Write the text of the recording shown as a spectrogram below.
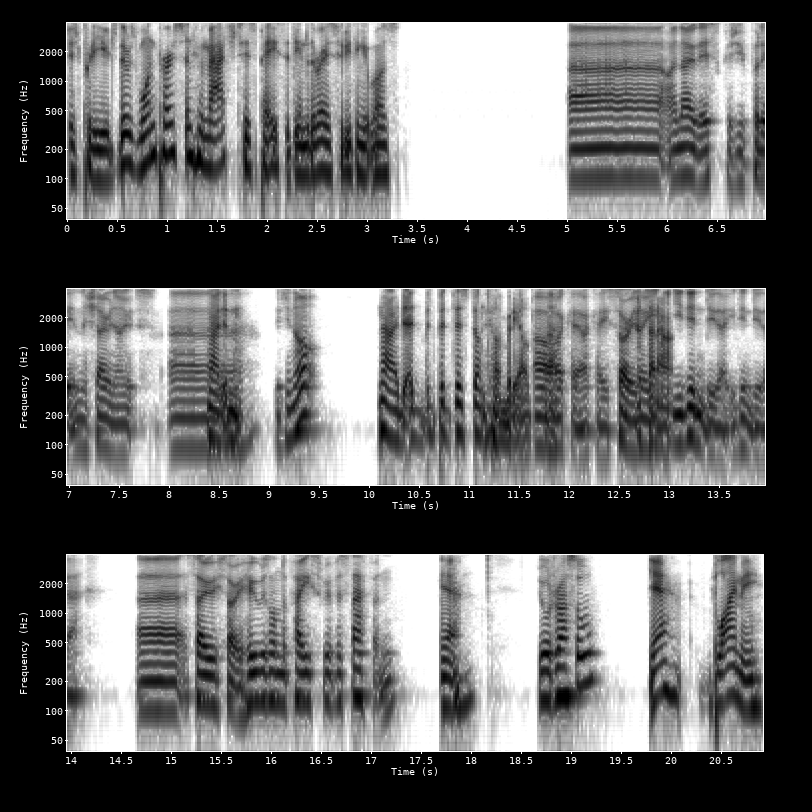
it was pretty huge. There was one person who matched his pace at the end of the race. Who do you think it was? Uh, I know this because you put it in the show notes. Uh, I didn't. Did you not? No, I did, but, but just don't tell everybody else. Oh, that. okay, okay. Sorry, no, you, you didn't do that. You didn't do that. Uh, so sorry. Who was on the pace with Verstappen? Yeah, George Russell. yeah. Blimey.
